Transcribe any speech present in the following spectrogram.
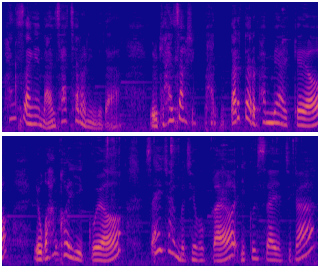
한 쌍에 14,000원입니다. 이렇게 한 쌍씩 판, 따로따로 판매할게요. 요거 한 컬리 있고요. 사이즈 한번 재볼까요? 입구 사이즈가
